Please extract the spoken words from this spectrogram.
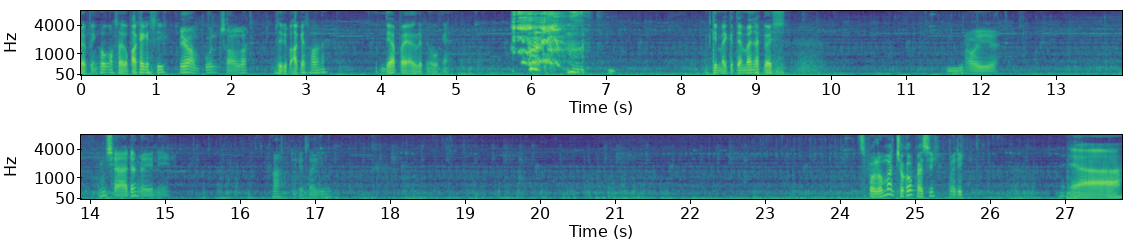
Grappling hook nggak usah kepake sih. Ya ampun, salah. Bisa dipakai soalnya. Dia apa ya grappling hooknya? Bikin medkit yang banyak guys. Oh iya. Ini masih ada nggak ya ini? Ah, dikit lagi. Sepuluh mah cukup gak sih, medik? Ya.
